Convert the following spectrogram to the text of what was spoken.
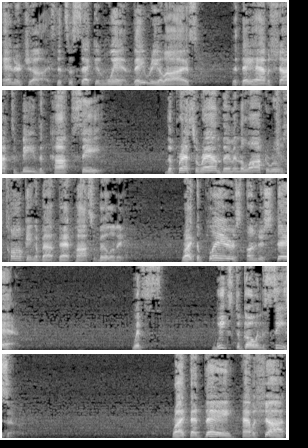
energized. It's a second win. They realize that they have a shot to be the top seed. The press around them in the locker rooms talking about that possibility. Right? The players understand. With weeks to go in the season, right, that they have a shot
